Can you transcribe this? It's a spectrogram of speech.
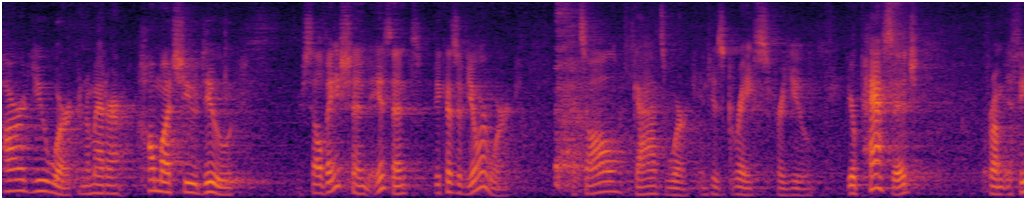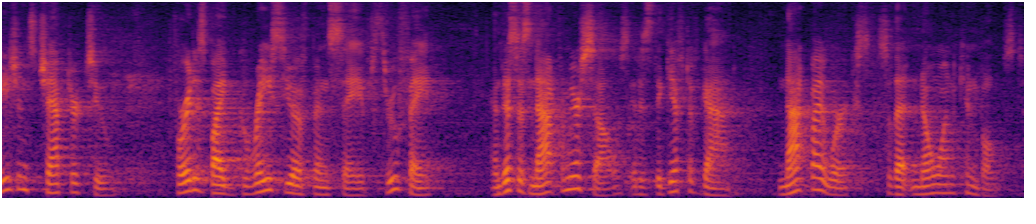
hard you work, no matter how much you do, your salvation isn't because of your work. It's all God's work and His grace for you. Your passage from Ephesians chapter 2 For it is by grace you have been saved through faith, and this is not from yourselves, it is the gift of God, not by works, so that no one can boast.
